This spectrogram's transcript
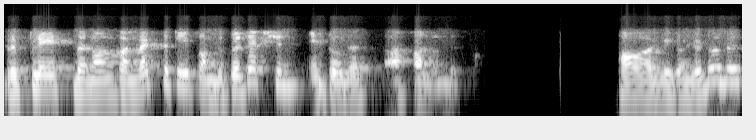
replaced the non-convexity from the projection into this uh, solving this. How are we going to do this?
